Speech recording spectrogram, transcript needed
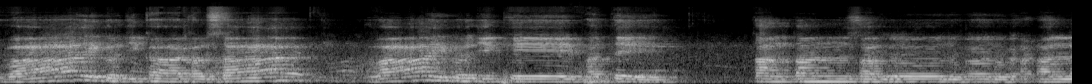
ਵਾਹਿਗੁਰੂ ਜੀ ਕਾ ਖਾਲਸਾ ਵਾਹਿਗੁਰੂ ਜੀ ਕੀ ਫਤਿਹ ਤਨ ਤਨ ਸਤਿਗੁਰੂ ਜੁਗ ਜੁਗ ਅਟਲ।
